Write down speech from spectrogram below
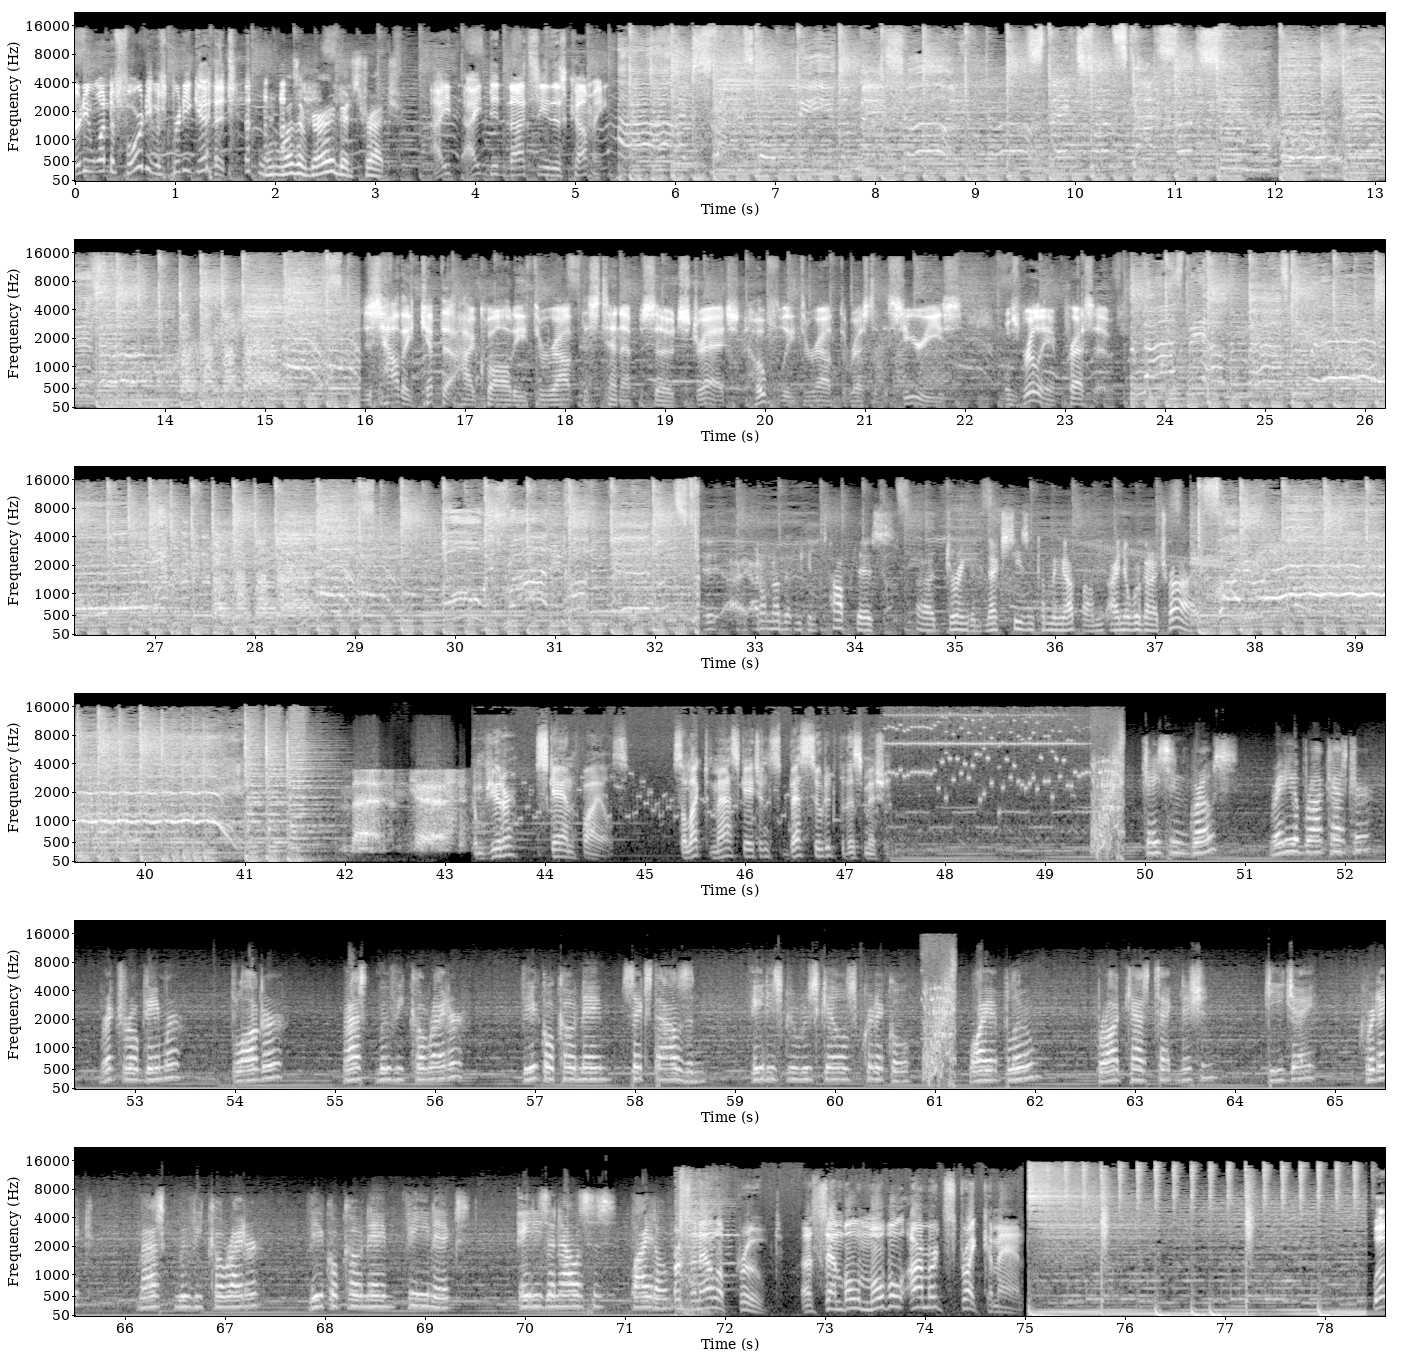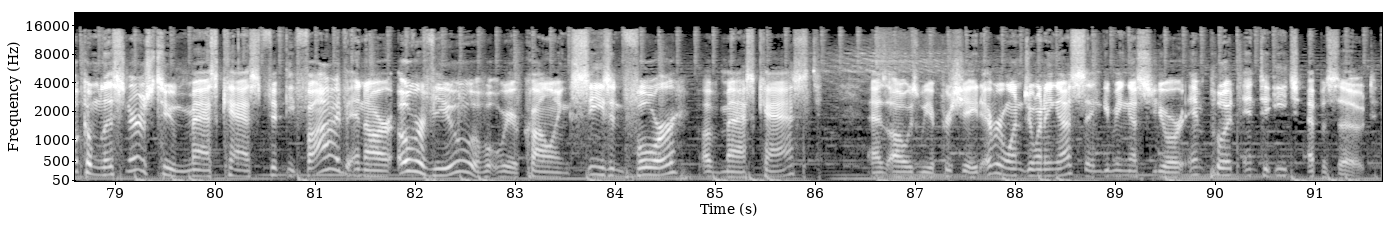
31 to 40 was pretty good. it was a very good stretch. I, I did not see this coming. Just how they kept that high quality throughout this 10 episode stretch, and hopefully throughout the rest of the series, was really impressive. Don't know that we can top this uh, during the next season coming up. Um, I know we're going to try. Mask cast. Computer, scan files. Select mask agents best suited for this mission. Jason Gross, radio broadcaster, retro gamer, blogger, mask movie co-writer, vehicle codename 6000, 80s guru skills critical, Wyatt Bloom, broadcast technician, DJ, critic, mask movie co-writer, vehicle codename Phoenix, 80s analysis vital. Personnel approved. Assemble Mobile Armored Strike Command. Welcome, listeners, to Maskcast 55 and our overview of what we are calling Season 4 of Maskcast. As always, we appreciate everyone joining us and giving us your input into each episode.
